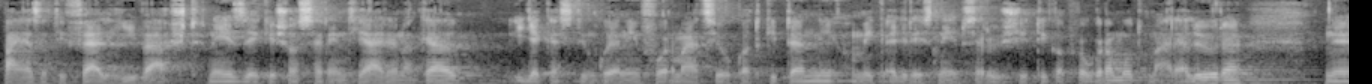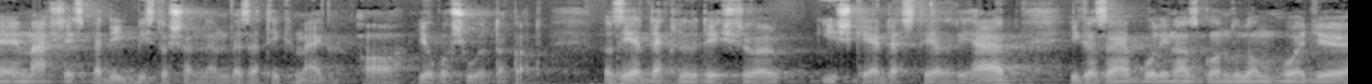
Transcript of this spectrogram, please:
pályázati felhívást nézzék, és azt szerint járjanak el. Igyekeztünk olyan információkat kitenni, amik egyrészt népszerűsítik a programot már előre, másrészt pedig biztosan nem vezetik meg a jogosultakat. Az érdeklődésről is kérdeztél, Rihárd. Igazából én azt gondolom, hogy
